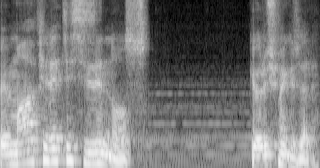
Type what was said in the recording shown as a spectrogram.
ve mağfireti sizinle olsun. Görüşmek üzere.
